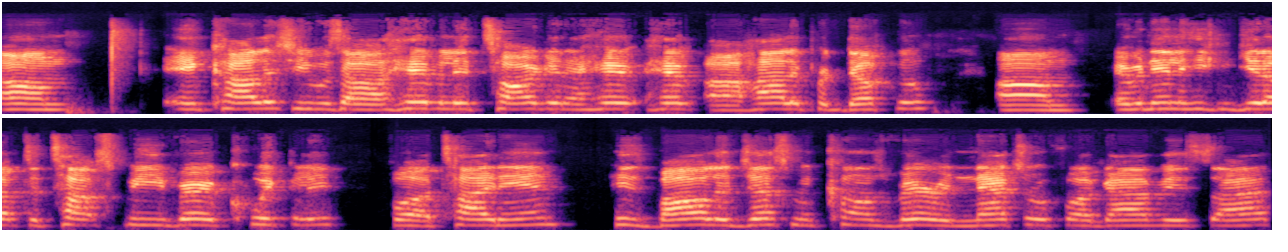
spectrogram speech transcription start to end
Um, in college, he was uh, heavily targeted and he- he- uh, highly productive. Um, evidently, he can get up to top speed very quickly for a tight end. His ball adjustment comes very natural for a guy of his size.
